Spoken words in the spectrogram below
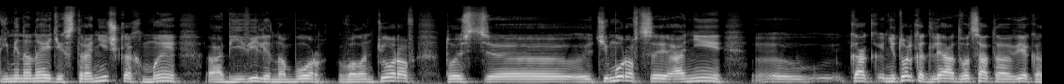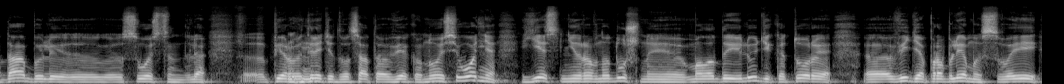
Именно на этих страничках мы объявили набор волонтеров, то есть э, тимуровцы, они э, как не только для 20 века да, были э, свойственны для э, первой угу. трети 20 века, но и сегодня есть неравнодушные молодые люди, которые, э, видя проблемы своей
